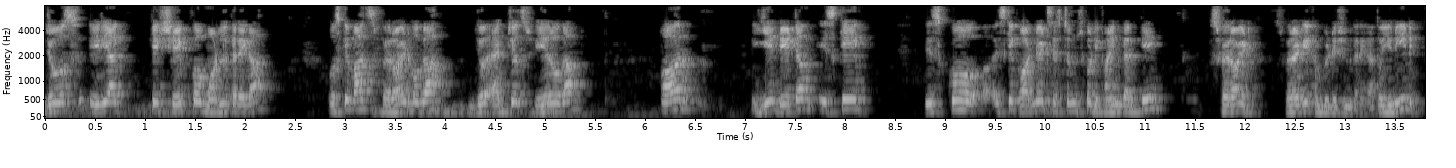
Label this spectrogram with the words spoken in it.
जो उस एरिया के शेप को मॉडल करेगा उसके बाद स्फेरॉइड होगा, जो एक्चुअल स्फीयर होगा। और ये डेटम इसके, इसको, इसके कोऑर्डिनेट सिस्टम्स को डिफाइन करके स्फेरॉइड स्फेरॉइड की कंप्यूटेशन करेगा। तो you need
